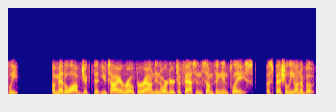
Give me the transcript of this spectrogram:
Cleat. A metal object that you tie a rope around in order to fasten something in place, especially on a boat.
